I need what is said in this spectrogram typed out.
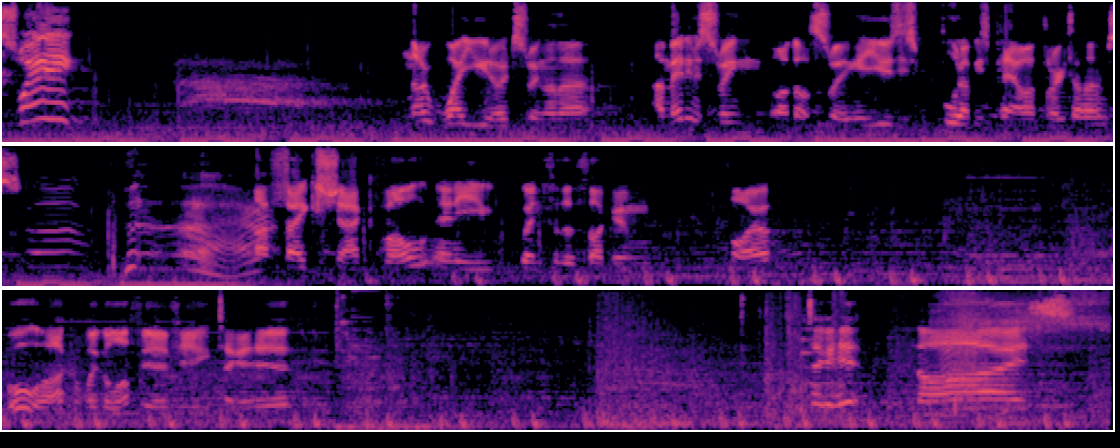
Swing! No way you don't swing on that. I made him swing, Oh, well not swing, he used his, pulled up his power three times. I fake Shack Volt and he went for the fucking fire. Oh, I can wiggle off here if you take a hit. Take a hit. Nice.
